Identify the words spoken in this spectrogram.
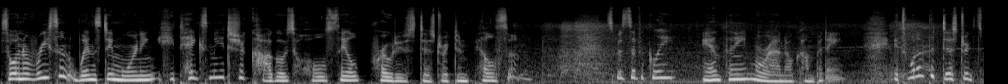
So on a recent Wednesday morning, he takes me to Chicago's wholesale produce district in Pilsen, specifically Anthony Marano Company. It's one of the district's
